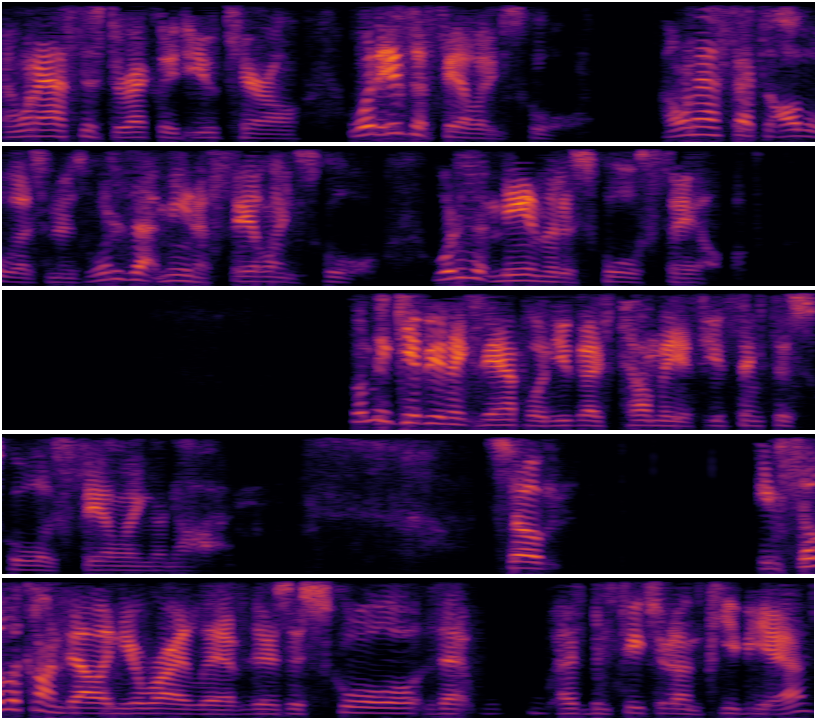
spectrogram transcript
I want to ask this directly to you, Carol. What is a failing school? I want to ask that to all the listeners. What does that mean, a failing school? What does it mean that a school's failed? Let me give you an example, and you guys tell me if you think this school is failing or not. So in Silicon Valley, near where I live, there's a school that has been featured on PBS.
